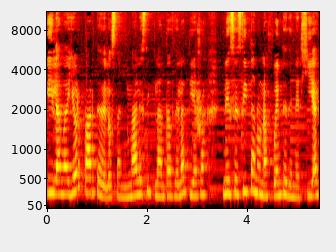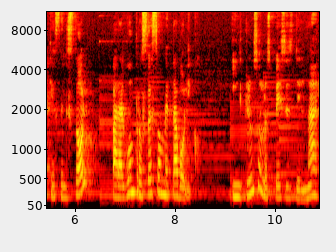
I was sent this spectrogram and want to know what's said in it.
y la mayor parte de los animales y plantas de la Tierra necesitan una fuente de energía que es el sol para algún proceso metabólico. Incluso los peces del mar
